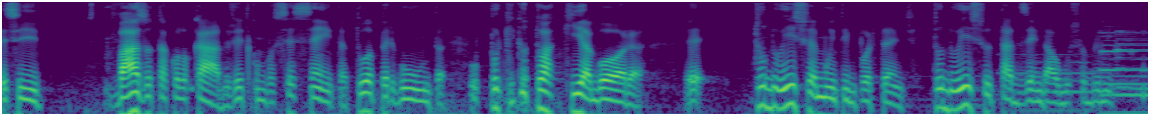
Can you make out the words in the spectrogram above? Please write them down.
esse vaso está colocado, o jeito como você senta, a tua pergunta, o por que, que eu estou aqui agora, tudo isso é muito importante. Tudo isso está dizendo algo sobre mim.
